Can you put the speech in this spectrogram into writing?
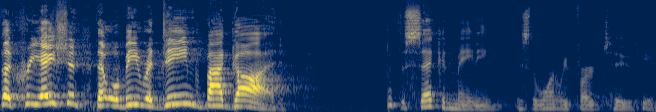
the creation that will be redeemed by God. But the second meaning is the one referred to here.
